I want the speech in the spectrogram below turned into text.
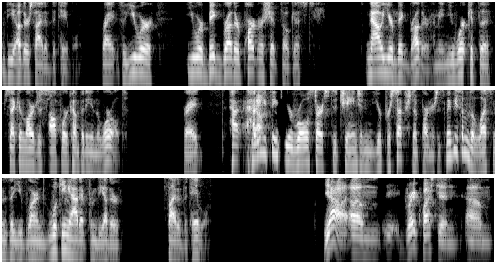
the other side of the table, right? So you were you were big brother partnership focused. Now you're big brother. I mean, you work at the second largest software company in the world, right? How, how yeah. do you think your role starts to change and your perception of partnerships? Maybe some of the lessons that you've learned looking at it from the other side of the table. Yeah, um, great question. Um,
